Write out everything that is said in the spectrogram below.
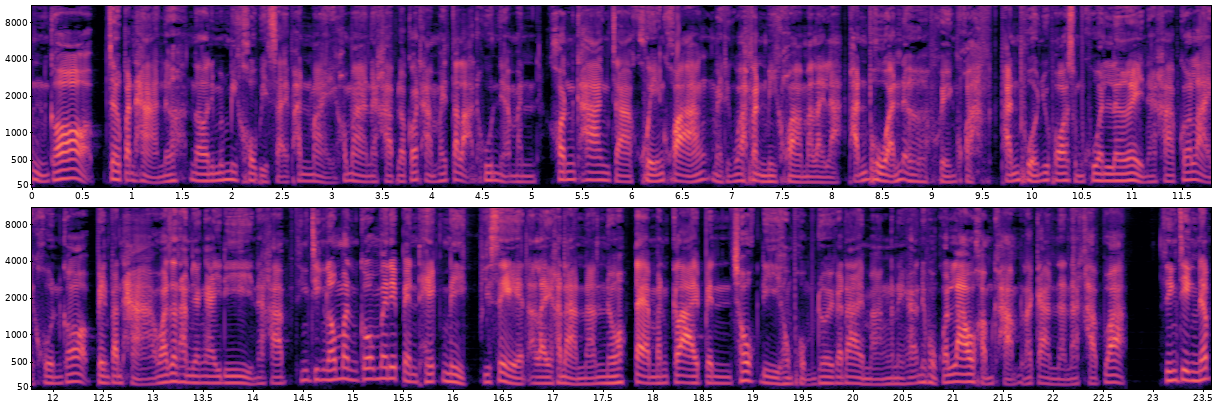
นก็เจอปัญหาเนอะตอนนี้มันมีโควิดสายพันธุ์ใหม่เข้ามานะครับ แล้วก็ทำให้ตลาดหุ้นเนี่ยมันค่อนข้างจะเคว้งคว้าง หมายถึงว่ามันมีความอะไรล่ะ ผันผวนเออเคว้งคว้าง ผันผวนอยู่พอสมควรเลยนะครับ ก็หลายคนก็เป็นปัญหาว่าจะทำยังไงดีนะครับ จริง ๆ แล้วมันก็ไม่ได้เป็นเทคนิคพิเศษอะไรขนาดนั้นเนอะแต่มันกลายเป็นโชคดีของผมด้วยก็ได้มั้งนะครับนี่ผมก็เล่าขำๆละกันนะครับว่าจริงๆเนี่ย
